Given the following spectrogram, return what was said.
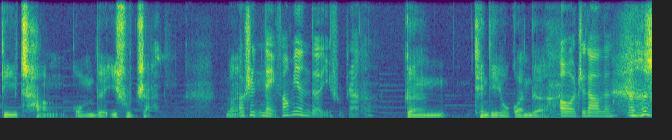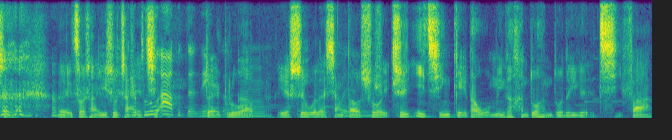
第一场我们的艺术展。哦，是哪方面的艺术展？跟天地有关的，哦，我知道了，是 对做场艺术展 Blue Up 的那个，对 Blue Up、嗯。也是为了想到说其实疫情给到我们一个很多很多的一个启发。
